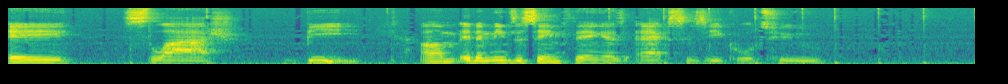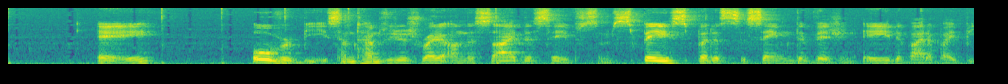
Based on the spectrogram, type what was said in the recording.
a slash b. Um, and it means the same thing as x is equal to a over b. Sometimes we just write it on the side to save some space, but it's the same division, a divided by b.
